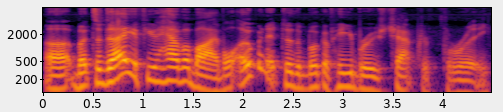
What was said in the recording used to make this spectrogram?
but today, if you have a Bible, open it to the book of Hebrews, chapter 3.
